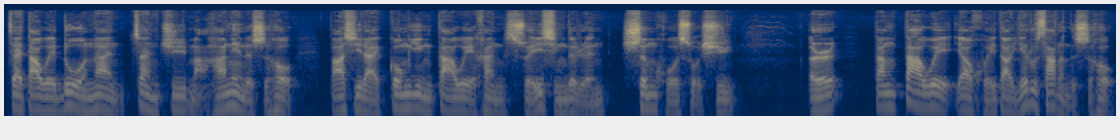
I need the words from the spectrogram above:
在大卫落难暂居马哈念的时候，巴西莱供应大卫和随行的人生活所需。而当大卫要回到耶路撒冷的时候，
